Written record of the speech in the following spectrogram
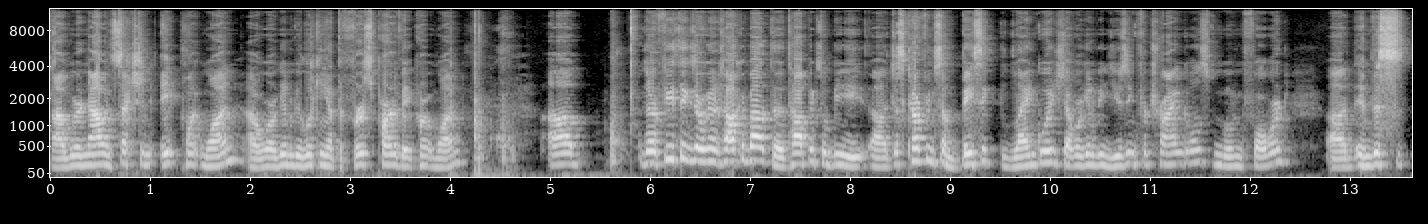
Uh, we're now in section 8.1. Uh, we're going to be looking at the first part of 8.1. There are a few things that we're going to talk about. The topics will be uh, just covering some basic language that we're going to be using for triangles moving forward. Uh, in this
